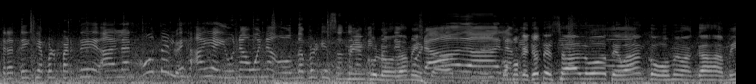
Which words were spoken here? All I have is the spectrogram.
estrategia por parte de Alan, o tal vez hay ahí una buena onda porque son de Vínculo la misma amistad. temporada. sí. la Como que yo te salvo, te banco, vos me bancás a mí.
